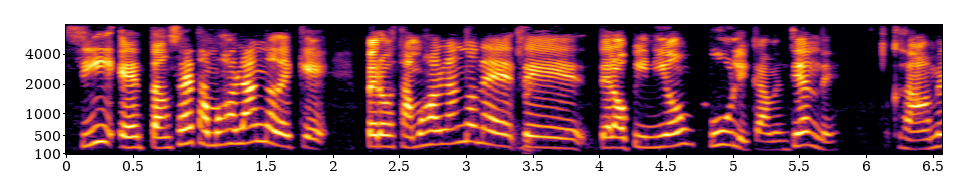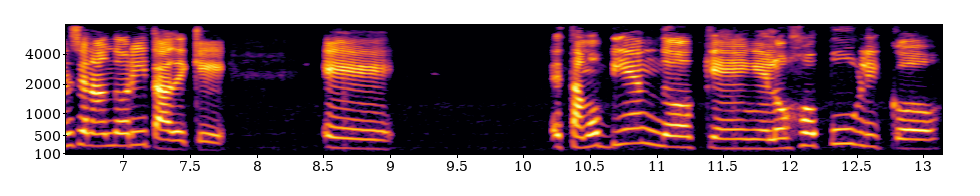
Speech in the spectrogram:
Sí, entonces estamos hablando de que pero estamos hablando de, la opinión pública, ¿me entiendes? Que estábamos mencionando ahorita de que eh, estamos viendo que en el ojo público,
